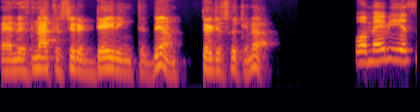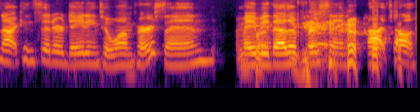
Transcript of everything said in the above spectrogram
and it's not considered dating to them. They're just hooking up. well, maybe it's not considered dating to one person. Maybe But- the other person not telling.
